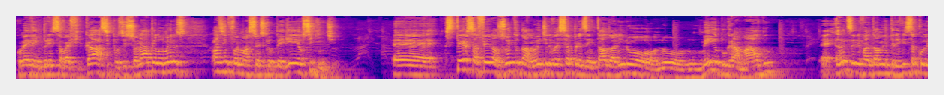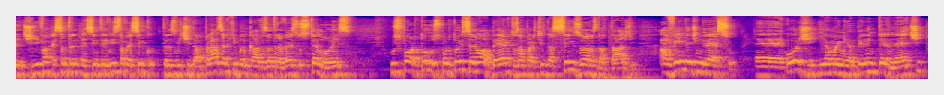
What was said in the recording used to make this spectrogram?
como é que a imprensa vai ficar, se posicionar, pelo menos as informações que eu peguei é o seguinte. É, Terça-feira, às 8 da noite, ele vai ser apresentado ali no, no, no meio do gramado. É, antes ele vai dar uma entrevista coletiva. Essa, essa entrevista vai ser transmitida para as arquibancadas através dos telões. Os, porto, os portões serão abertos a partir das 6 horas da tarde. A venda de ingresso é, hoje e amanhã pela internet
